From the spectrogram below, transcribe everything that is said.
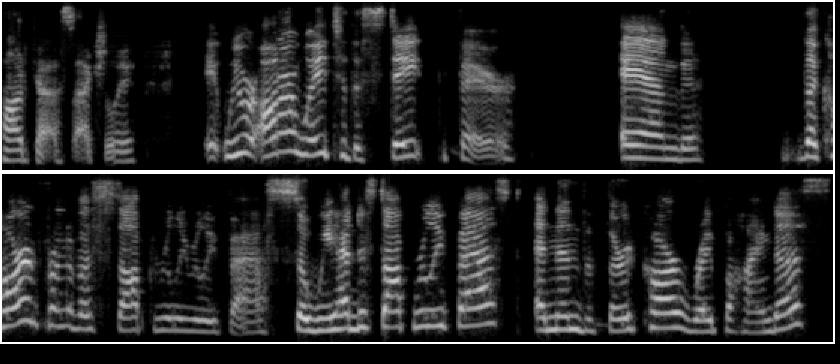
podcast. Actually, it, we were on our way to the state fair, and the car in front of us stopped really really fast. So we had to stop really fast, and then the third car right behind us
